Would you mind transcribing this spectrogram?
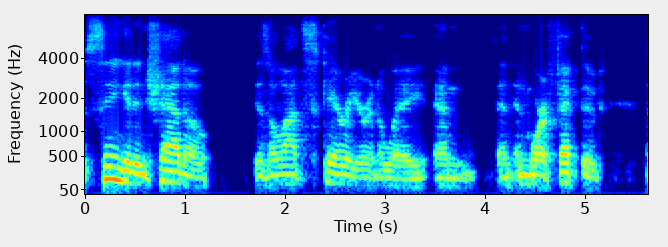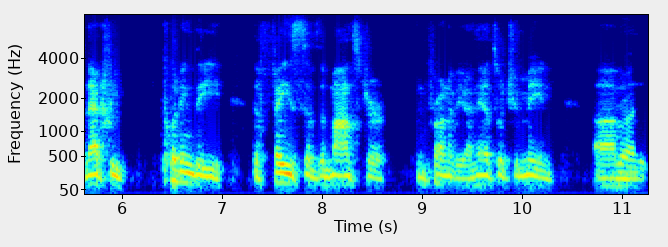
seeing it in shadow is a lot scarier in a way and and, and more effective than actually putting the the face of the monster in front of you. Think that's what you mean. Um, right.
